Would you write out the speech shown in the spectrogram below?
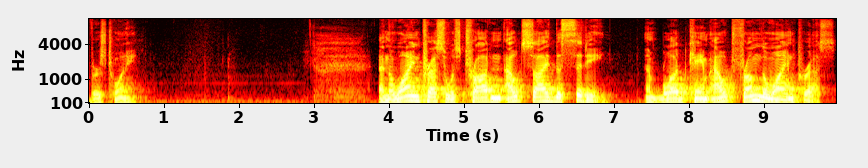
Verse 20. And the winepress was trodden outside the city, and blood came out from the winepress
